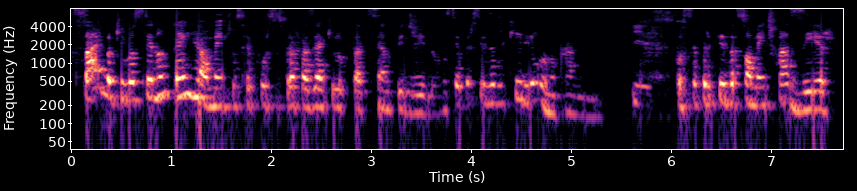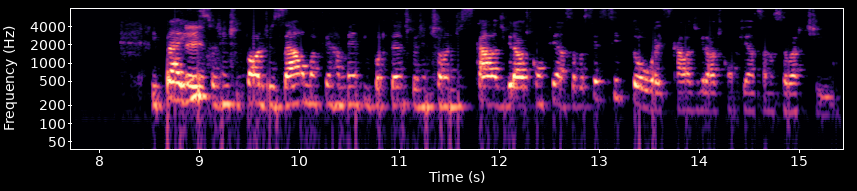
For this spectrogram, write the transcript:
saiba que você não tem realmente os recursos para fazer aquilo que está te sendo pedido. Você precisa adquiri-lo no caminho. Isso. Você precisa somente fazer. E para é. isso, a gente pode usar uma ferramenta importante que a gente chama de escala de grau de confiança. Você citou a escala de grau de confiança no seu artigo.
